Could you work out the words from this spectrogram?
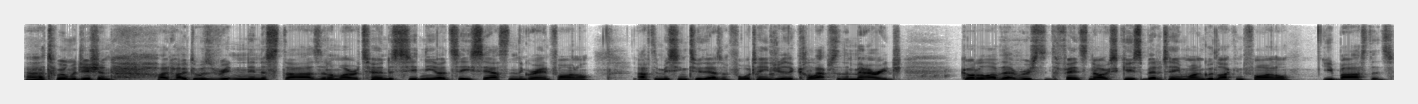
Uh, Twill Magician. I'd hoped it was written in the stars that on my return to Sydney, I'd see South in the grand final after missing 2014 due to the collapse of the marriage. Gotta love that Rooster defence. No excuse. Better team won. Good luck in final. You bastards.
